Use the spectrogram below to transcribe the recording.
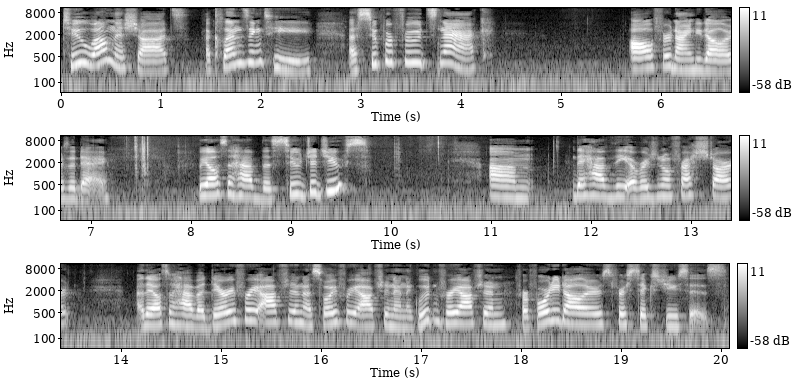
two wellness shots, a cleansing tea, a superfood snack, all for $90 a day. We also have the Suja juice. Um, they have the original Fresh Start. They also have a dairy free option, a soy free option, and a gluten free option for $40 for six juices.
